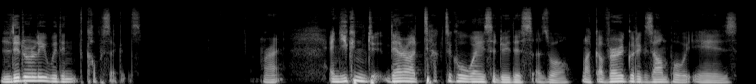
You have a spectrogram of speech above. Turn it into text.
Literally within a couple seconds. Right? And you can do, there are tactical ways to do this as well. Like a very good example is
